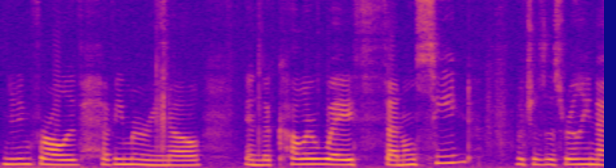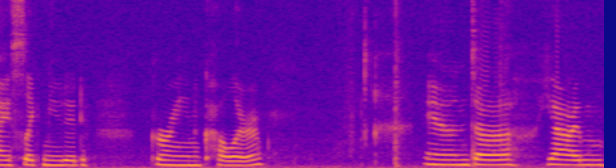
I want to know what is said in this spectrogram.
Knitting for Olive Heavy Merino in the colorway Fennel Seed, which is this really nice like muted green color. And uh, yeah, I'm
